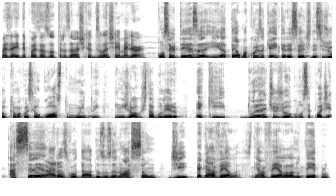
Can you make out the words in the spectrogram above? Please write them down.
Mas aí depois das outras eu acho que eu deslanchei melhor. Com certeza, e até uma coisa que é interessante nesse jogo, que é uma coisa que eu gosto muito em, em jogos de tabuleiro, é que durante o jogo você pode acelerar as rodadas usando a ação de pegar a vela. Você tem a vela lá no templo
